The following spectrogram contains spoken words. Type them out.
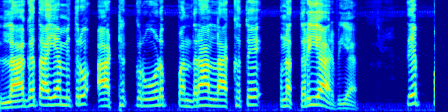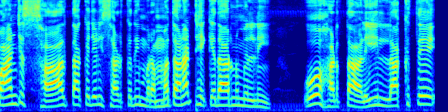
ਲਾਗਤ ਆਈ ਆ ਮਿੱਤਰੋ 8 ਕਰੋੜ 15 ਲੱਖ ਤੇ 69000 ਰੁਪਈਆ। ਤੇ 5 ਸਾਲ ਤੱਕ ਜਿਹੜੀ ਸੜਕ ਦੀ ਮੁਰੰਮਤ ਆ ਨਾ, ਠੇਕੇਦਾਰ ਨੂੰ ਮਿਲਣੀ, ਉਹ 48 ਲੱਖ ਤੇ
